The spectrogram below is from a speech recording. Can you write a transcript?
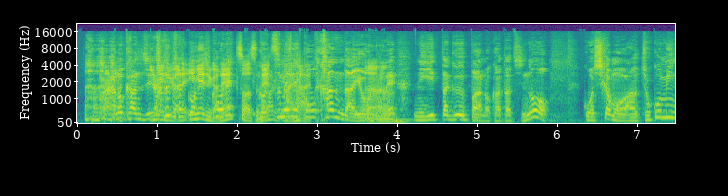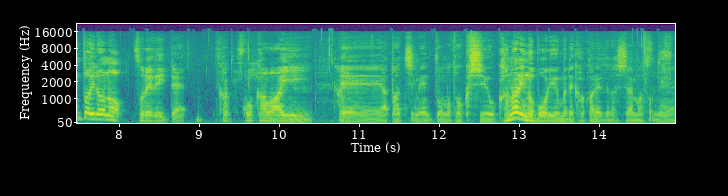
あの感じ。イメージがねこイメージがねこそうですね。こ爪でこう噛んだようなね、握ったグーパーの形の、こう、しかもあのチョコミント色の、それでいて、かっこかわい。い、えーアタッチメントの特集をかなりのボリュームで書かれてらっしゃいますね。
